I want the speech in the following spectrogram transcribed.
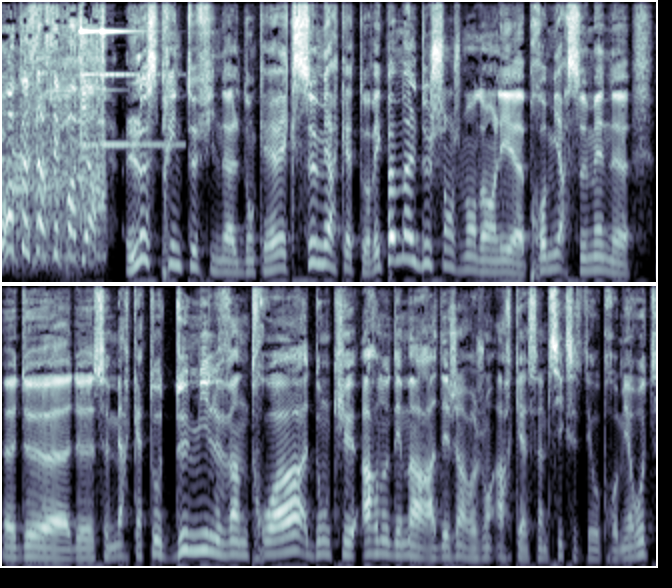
Oh que ça c'est pas bien. Le sprint final, donc avec ce mercato, avec pas mal de changements dans les euh, premières semaines euh, de, euh, de ce mercato 2023. Donc Arnaud Desmar a déjà rejoint Arca Samsic, c'était au 1er août.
